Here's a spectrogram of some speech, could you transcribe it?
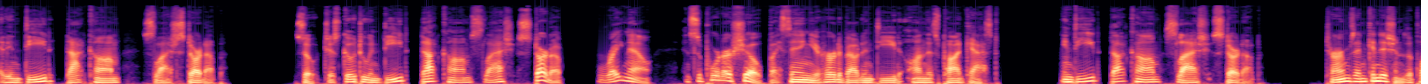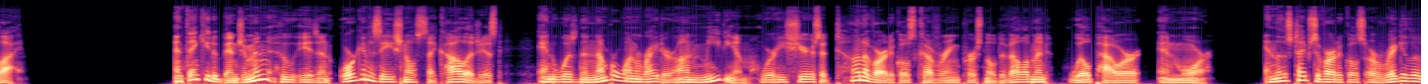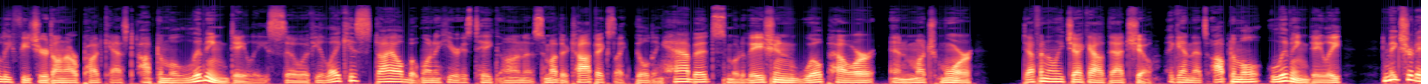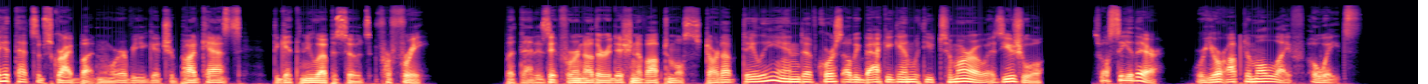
at indeed.com slash startup. So just go to indeed.com slash startup right now and support our show by saying you heard about Indeed on this podcast. Indeed.com slash startup. Terms and conditions apply. And thank you to Benjamin, who is an organizational psychologist and was the number one writer on Medium, where he shares a ton of articles covering personal development, willpower, and more. And those types of articles are regularly featured on our podcast, Optimal Living Daily. So if you like his style but want to hear his take on uh, some other topics like building habits, motivation, willpower, and much more, definitely check out that show. Again, that's Optimal Living Daily. And make sure to hit that subscribe button wherever you get your podcasts to get the new episodes for free. But that is it for another edition of Optimal Startup Daily, and of course, I'll be back again with you tomorrow as usual. So I'll see you there, where your optimal life awaits.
